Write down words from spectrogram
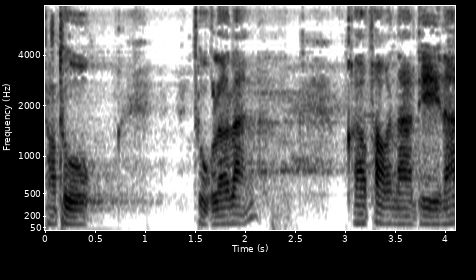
ครับ ถูก ถูกแล้วล่ะเขาภาวนาดีนะ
